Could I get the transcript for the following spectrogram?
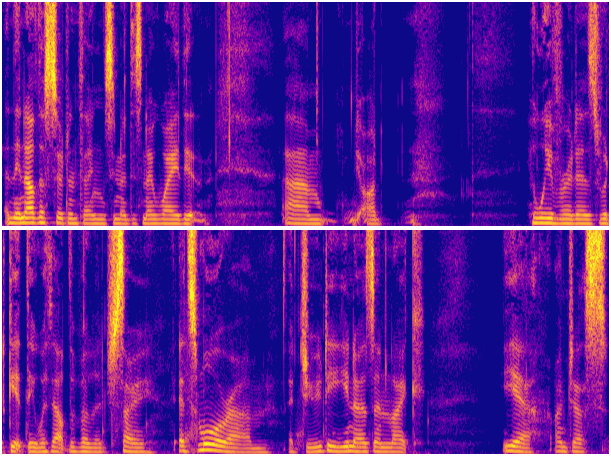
and then other certain things you know there's no way that um I'd, whoever it is would get there without the village so it's more um a duty you know as in like yeah, I'm just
